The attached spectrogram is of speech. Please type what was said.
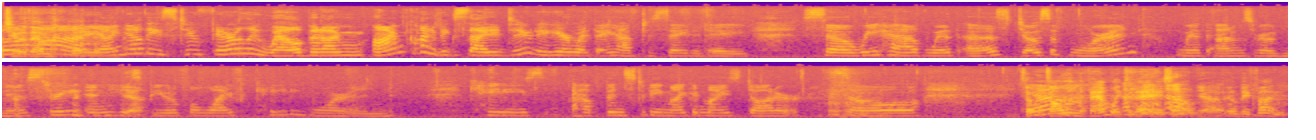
the two of them. Oh, hi. I know these two fairly well, but I'm I'm kind of excited too to hear what they have to say today. So we have with us Joseph Warren with Adams Road Ministry and his Yeah. beautiful wife Katie Warren. Katie's happens to be Mike and Mai's daughter. So so it's all in the family today. So Yeah. it'll be fun.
